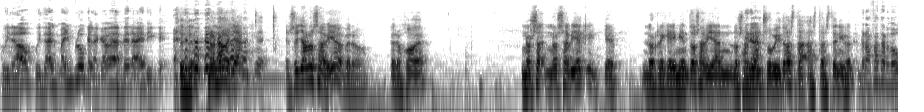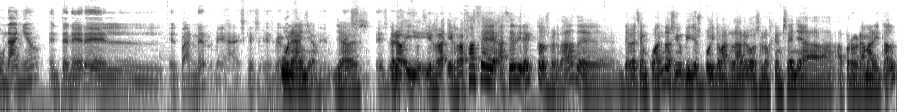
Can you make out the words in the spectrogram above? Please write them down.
Cuidado, cuidado el mindblow que le acaba de hacer a Eric, ¿eh? Sí, sí. No, no, ya. Eso ya lo sabía, pero. Pero joder. No, no sabía que, que los requerimientos habían, los Mira. habían subido hasta, hasta este nivel. Rafa tardó un año en tener el, el partner. Venga, es que es, es Un año, tío. ya Es- ves. es Pero y, y Ra- y Rafa hace, hace directos, ¿verdad? De, de vez en cuando, así vídeos un poquito más largos en los que enseña a, a programar y tal.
